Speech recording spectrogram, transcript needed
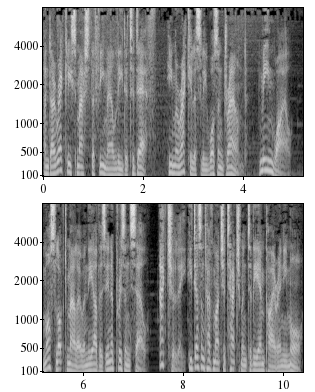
and directly smashed the female leader to death. He miraculously wasn't drowned. Meanwhile, Moss locked Mallow and the others in a prison cell, Actually, he doesn't have much attachment to the Empire anymore.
